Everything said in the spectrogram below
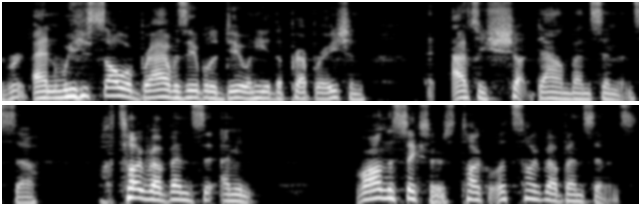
Agreed. And we saw what Brad was able to do, and he had the preparation, actually shut down Ben Simmons. So we'll talk about Ben. Si- I mean, we're on the Sixers. Talk. Let's talk about Ben Simmons.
